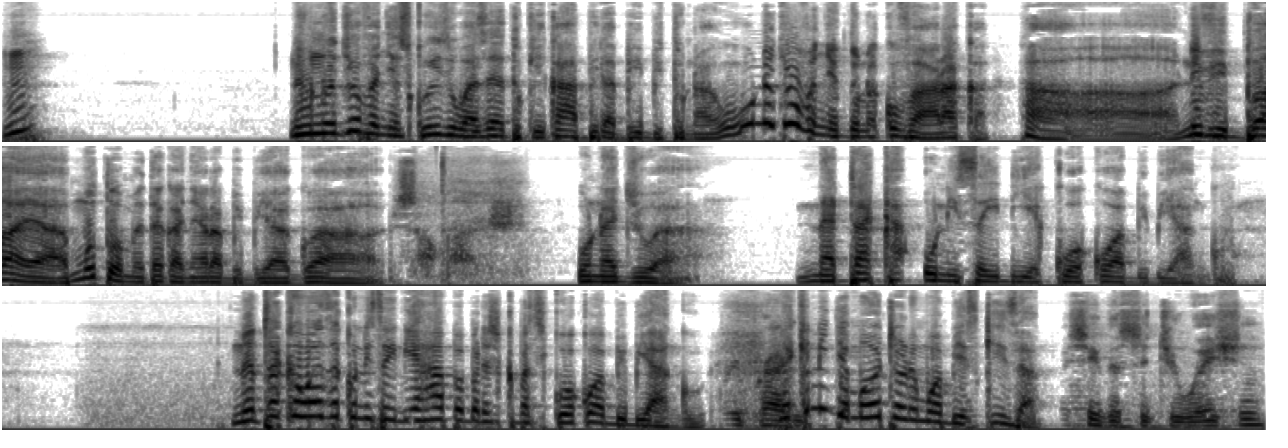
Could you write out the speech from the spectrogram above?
Hmm? na unajua venye siku hizi wazee tukikaa bila bibi tuna unajua venye tunakufa haraka. Ah, ni vibaya. Mtu ameteka nyara bibi yako. ah, So unajua nataka unisaidie kuokoa bibi yangu. Nataka uweze kunisaidia hapa basi kuokoa bibi yangu. Lakini jamaa wote walimwambia sikiza. I see the situation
